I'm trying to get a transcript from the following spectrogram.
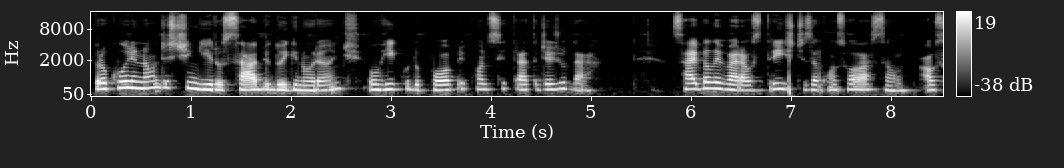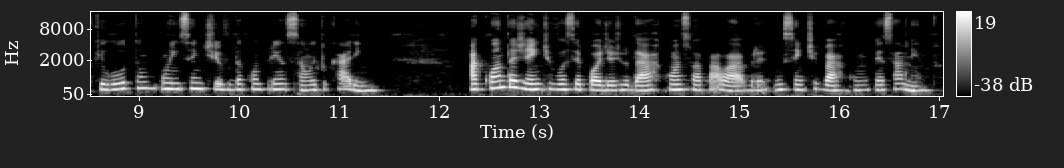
Procure não distinguir o sábio do ignorante, o rico do pobre, quando se trata de ajudar. Saiba levar aos tristes a consolação, aos que lutam o incentivo da compreensão e do carinho. A quanta gente você pode ajudar com a sua palavra, incentivar com um pensamento.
